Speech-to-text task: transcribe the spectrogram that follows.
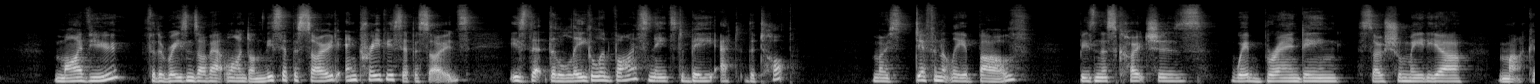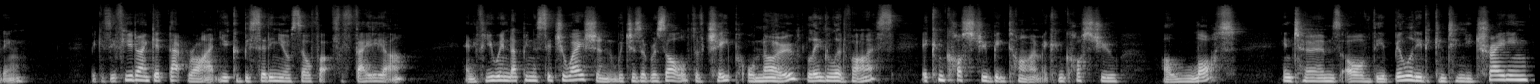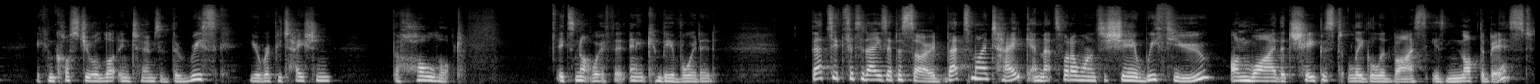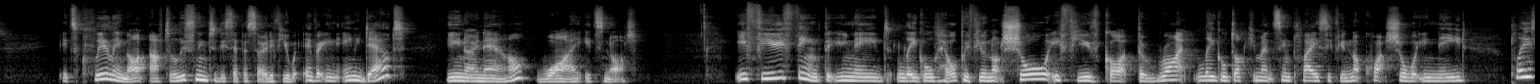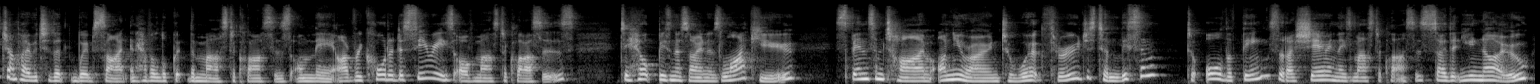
my view, for the reasons I've outlined on this episode and previous episodes, is that the legal advice needs to be at the top, most definitely above business coaches, web branding, social media, marketing. Because if you don't get that right, you could be setting yourself up for failure. And if you end up in a situation which is a result of cheap or no legal advice, it can cost you big time. It can cost you a lot in terms of the ability to continue trading. It can cost you a lot in terms of the risk, your reputation, the whole lot. It's not worth it and it can be avoided. That's it for today's episode. That's my take, and that's what I wanted to share with you on why the cheapest legal advice is not the best. It's clearly not after listening to this episode. If you were ever in any doubt, you know now why it's not. If you think that you need legal help, if you're not sure if you've got the right legal documents in place, if you're not quite sure what you need, please jump over to the website and have a look at the masterclasses on there. I've recorded a series of masterclasses to help business owners like you spend some time on your own to work through, just to listen to all the things that I share in these masterclasses so that you know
